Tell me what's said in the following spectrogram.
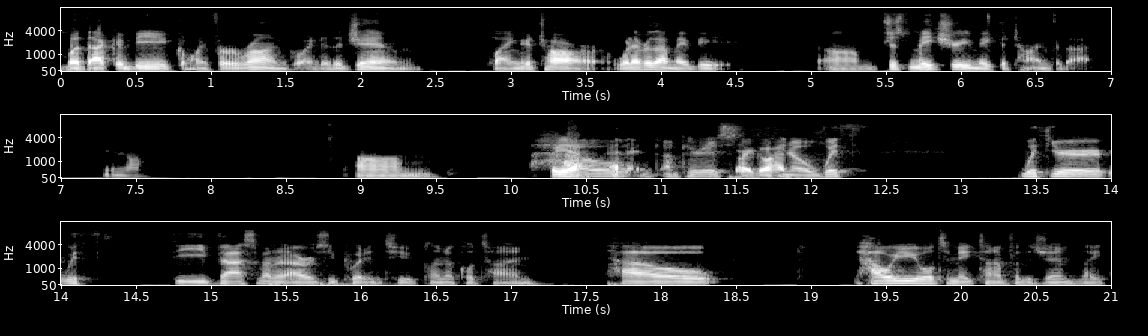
but that could be going for a run going to the gym playing guitar, whatever that may be. Um, just make sure you make the time for that. You know. Um, But yeah, How- and then- I'm curious. Sorry, go ahead. You know, with with your with the vast amount of hours you put into clinical time, how how are you able to make time for the gym? Like,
